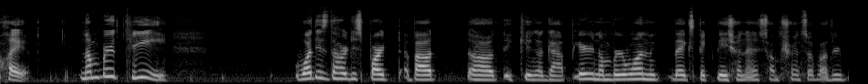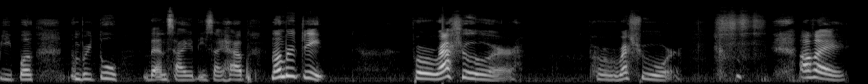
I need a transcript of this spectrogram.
okay. Number three what is the hardest part about uh, taking a gap year? Number one, the expectation and assumptions of other people. Number two, the anxieties I have. Number three, pressure. Pressure. okay.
